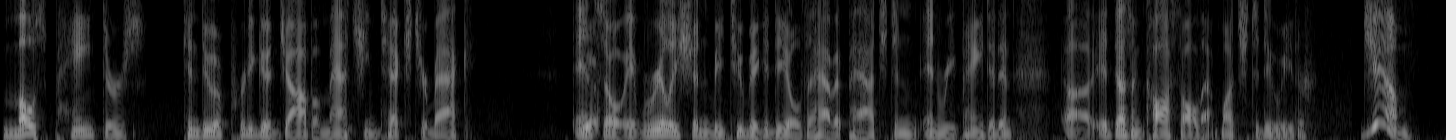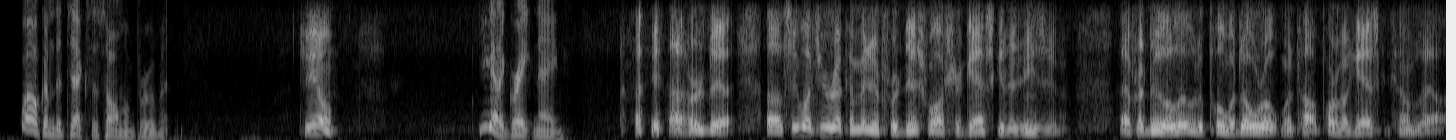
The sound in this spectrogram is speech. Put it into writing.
most painters can do a pretty good job of matching texture back, and Yeah. so it really shouldn't be too big a deal to have it patched and and repainted, and uh, it doesn't cost all that much to do either. Jim, welcome to Texas Home Improvement. Jim, You got a great name. I heard that. Uh, see what you recommended recommending for dishwasher gasket adhesive. After I do a load, I pull my door open, the top part of my gasket comes out.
